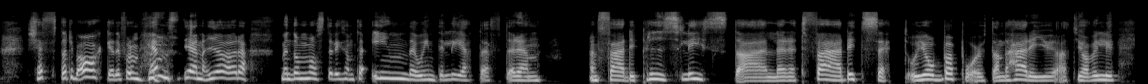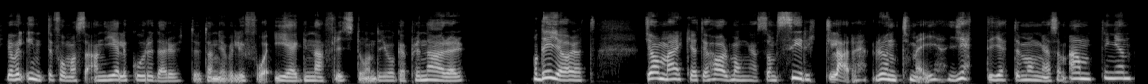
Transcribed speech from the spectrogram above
käftar tillbaka, det får de hemskt gärna göra. Men de måste liksom ta in det och inte leta efter en, en färdig prislista eller ett färdigt sätt att jobba på, utan det här är ju att jag vill, ju, jag vill inte få massa angelikor där ute, utan jag vill ju få egna fristående yogaprenörer. Och det gör att jag märker att jag har många som cirklar runt mig, jätte, jättemånga som antingen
